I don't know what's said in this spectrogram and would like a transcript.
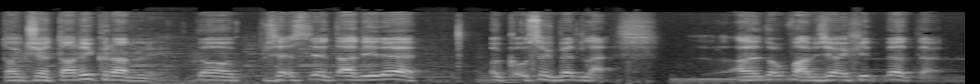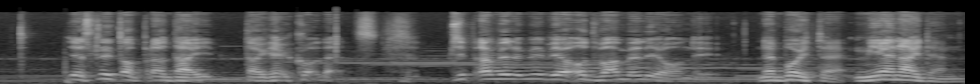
Takže tady kradli. No, přesně tady ne. O kousek vedle. Ale doufám, že je chytnete. Jestli to prodají, tak je konec. Připravili mi mě o 2 miliony. Nebojte, my je najdem.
